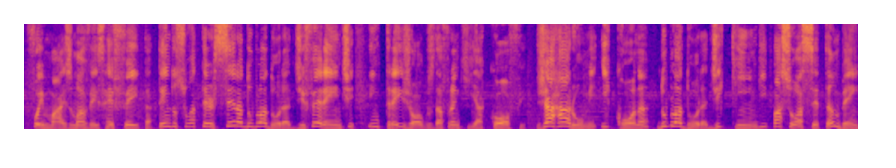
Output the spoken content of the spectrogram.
foi mais uma vez refeita, tendo sua terceira dubladora diferente em três jogos da franquia KOF. Já Harumi Ikona, dubladora de King, passou a ser também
